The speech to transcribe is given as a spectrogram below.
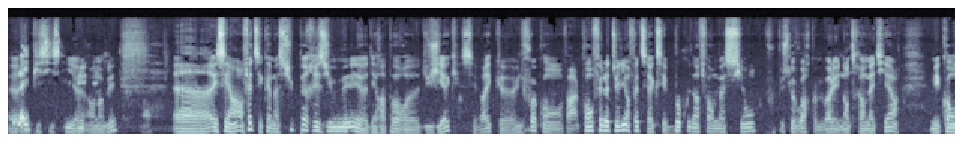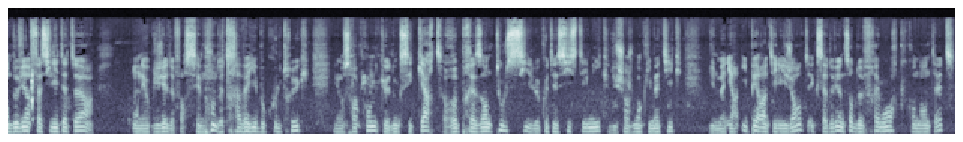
l'IPCC en anglais. Euh, et c'est en fait c'est quand même un super résumé euh, des rapports euh, du GIEC. C'est vrai qu'une fois qu'on, enfin, quand on fait l'atelier, en fait, c'est vrai que c'est beaucoup d'informations. Il faut plus le voir comme voilà une entrée en matière. Mais quand on devient facilitateur, on est obligé de forcément de travailler beaucoup le truc et on se rend compte que donc ces cartes représentent tout le, le côté systémique du changement climatique d'une manière hyper intelligente et que ça devient une sorte de framework qu'on a en tête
